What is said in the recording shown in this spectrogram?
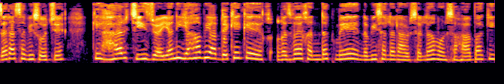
ذرا سا بھی سوچے کہ ہر چیز جو ہے یعنی یہاں بھی آپ دیکھیں کہ غزوہ خندق میں نبی صلی اللہ علیہ وسلم اور صحابہ کی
